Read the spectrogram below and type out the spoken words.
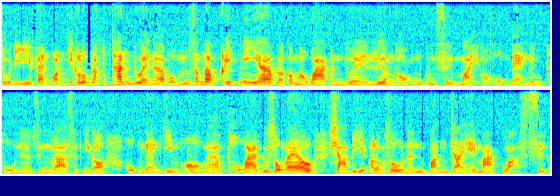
สวัสดีแฟนบอลที่เคารพรักทุกท่านด้วยนะครับผมสำหรับคลิปนี้ครับเราก็มาว่ากันด้วยเรื่องของกุนซือใหม่ของหงแดงลิเวอร์พูลนะครับซึ่งล่าสุดนี้ก็หงแดงยิ้มออกแล้วเพราะว่าดูทรงแล้วชาบีอลองโซนั้นปันใจให้มากกว่าเสือ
